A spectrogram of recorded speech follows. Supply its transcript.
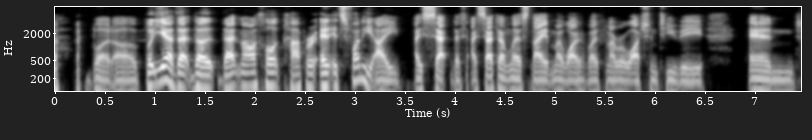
but uh, but yeah, that the, that non-alcoholic copper, and it's funny. I I sat I sat down last night. My wife, wife and I were watching TV, and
